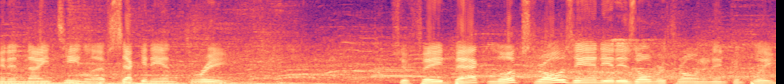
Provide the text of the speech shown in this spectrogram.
Minute 19 left, second and three. She'll fade back, looks, throws, and it is overthrown and incomplete.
